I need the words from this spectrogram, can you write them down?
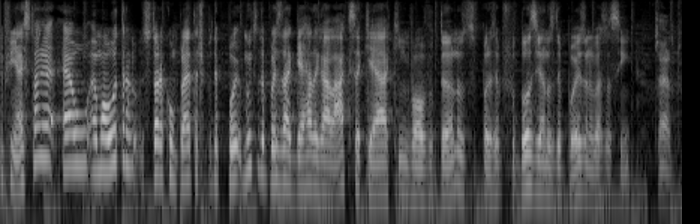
Enfim, a história é, é, uma outra história completa, tipo, depois, muito depois da Guerra da Galáxia, que é a que envolve o Thanos, por exemplo, tipo, 12 anos depois, um negócio assim. Certo.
